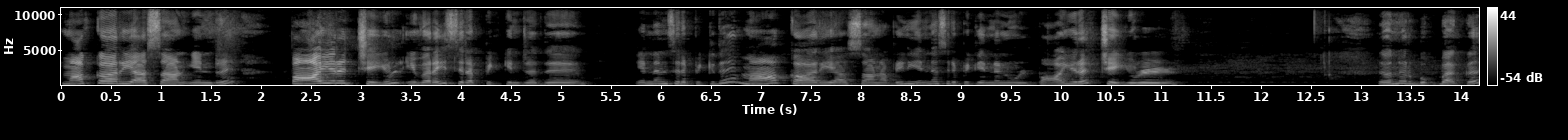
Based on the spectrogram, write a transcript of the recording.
மாக்காரி ஆசான் என்று பாயிரச் செய்யுள் இவரை சிறப்பிக்கின்றது. என்னன்னு சிறப்பிக்குது? மா காரியாசான் அப்படின்னு என்ன சிறப்பிக்கு? என்ன நூல்? பாயிரச் செய்யுள். இது வந்து ஒரு புக் பேக்கு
